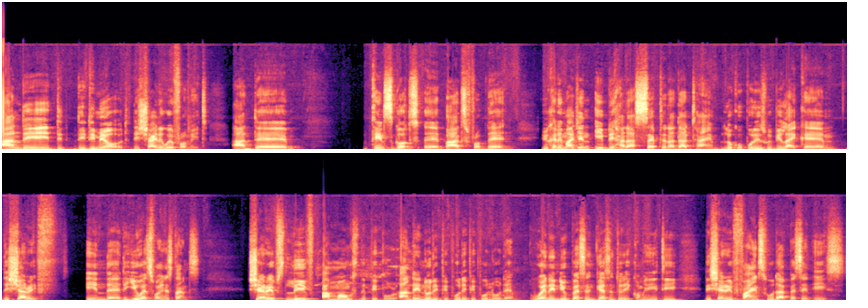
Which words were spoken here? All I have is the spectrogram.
And they, they demurred, they shied away from it. And uh, things got uh, bad from then. You can imagine if they had accepted at that time, local police would be like um, the sheriff in the, the US, for instance. Sheriffs live amongst the people and they know the people, the people know them. When a new person gets into the community, the sheriff finds who that person is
